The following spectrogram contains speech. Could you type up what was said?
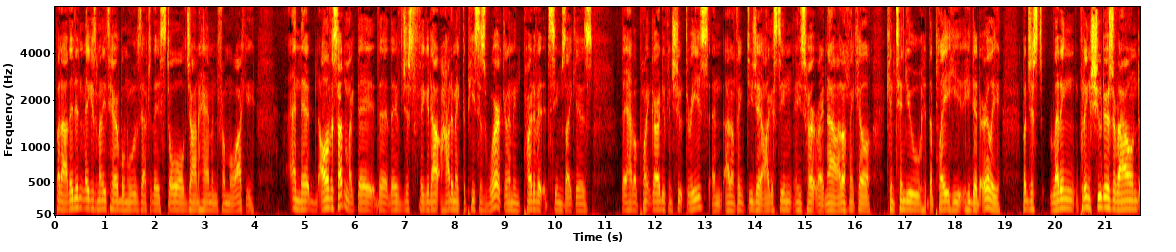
But uh, they didn't make as many terrible moves after they stole John Hammond from Milwaukee and all of a sudden like they, they they've just figured out how to make the pieces work. And i mean part of it it seems like is they have a point guard who can shoot threes. And i don't think dj augustin he's hurt right now. I don't think he'll continue the play he he did early. But just letting putting shooters around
